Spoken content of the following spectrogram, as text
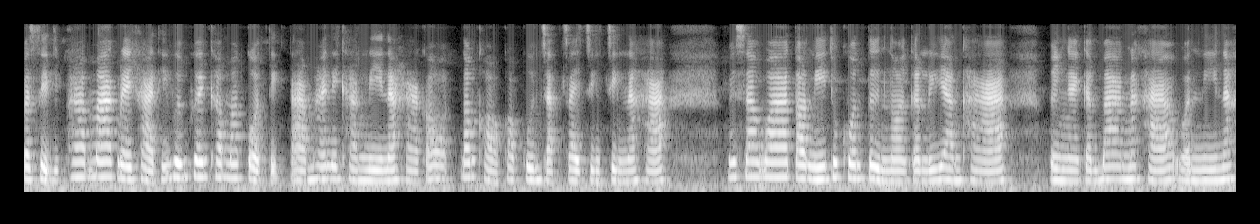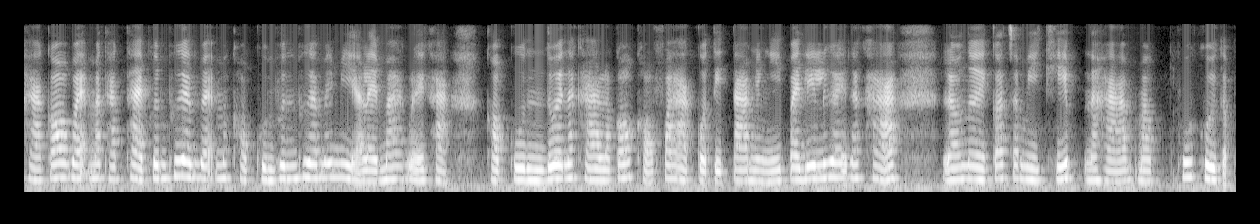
ประสิทธิภาพมากเลยค่ะ ที่เพื่อนๆเข้ามากดติดตามให้ในครั้งนี้นะคะ ก็ต้องขอขอบคุณจากใจจริง ๆ นะคะ ไม่ทราบว่าตอนนี้ทุกคนตื่นนอนกันหรือยังคะ เป็นไงกันบ้างนะคะ วันนี้นะคะก็แวะมาทักทายเพื่อนๆ แวะมาขอบคุณเพื่อนๆ ไม่มีอะไรมากเลยค่ะ ขอบคุณด้วยนะคะ แล้วก็ขอฝากกดติดตามอย่างนี้ไปเรื่อยๆนะคะ แล้วเนยก็จะมีคลิปนะคะ มาพูดคุยกับเ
